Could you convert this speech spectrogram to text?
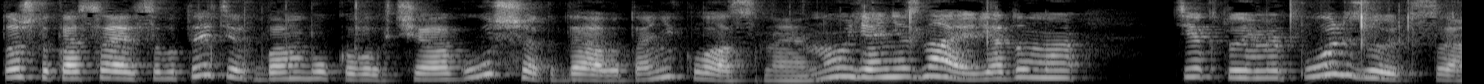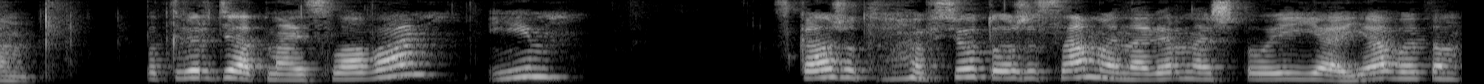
То, что касается вот этих бамбуковых чагушек, да, вот они классные. Ну, я не знаю, я думаю, те, кто ими пользуется, подтвердят мои слова и скажут все то же самое, наверное, что и я. Я в этом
